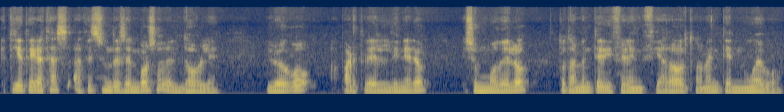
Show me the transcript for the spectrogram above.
Este ya te gastas, haces un desembolso del doble. Luego, aparte del dinero, es un modelo totalmente diferenciador, totalmente nuevo.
